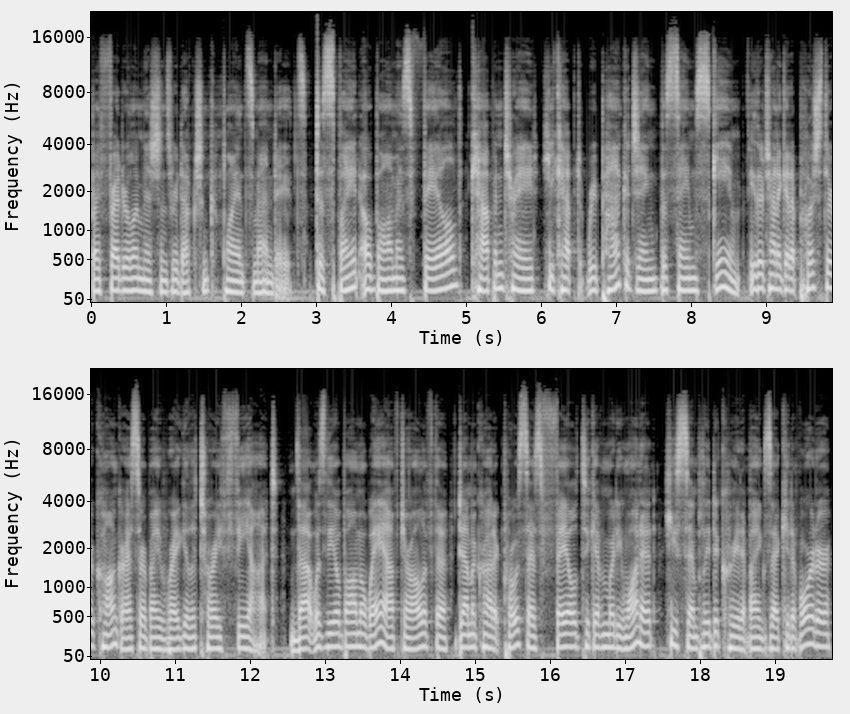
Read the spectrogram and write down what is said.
by federal emissions reduction compliance mandates. Despite Obama's failed cap and trade, he kept repackaging the same scheme, either trying to get it pushed through Congress or by regulatory fiat. That was the Obama way, after all. If the democratic process failed to give him what he wanted, he simply decreed it by executive order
